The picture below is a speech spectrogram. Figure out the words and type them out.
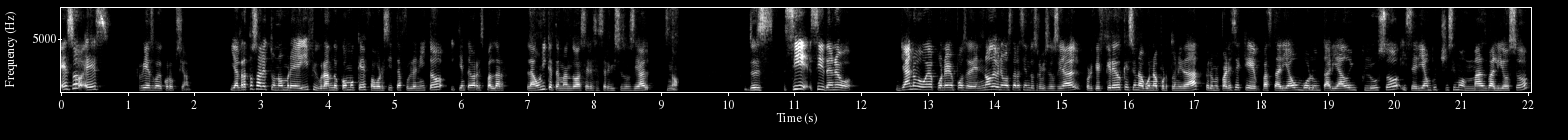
Eso es riesgo de corrupción y al rato sale tu nombre ahí figurando como que favorecita fulanito y quién te va a respaldar. La única que te mandó a hacer ese servicio social, no. Entonces, sí, sí, de nuevo, ya no me voy a poner en pose de no deberíamos estar haciendo servicio social porque creo que es una buena oportunidad, pero me parece que bastaría un voluntariado incluso y sería muchísimo más valioso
